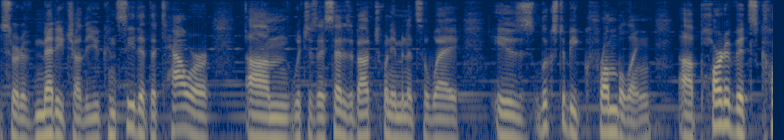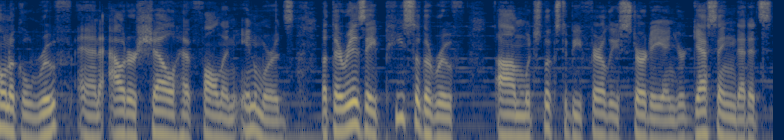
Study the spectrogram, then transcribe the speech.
sort of met each other, you can see that the tower, um, which, as I said, is about 20 minutes away, is looks to be crumbling. Uh, part of its conical roof and outer shell have fallen inwards, but there is a piece of the roof um, which looks to be fairly sturdy, and you're guessing that it's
